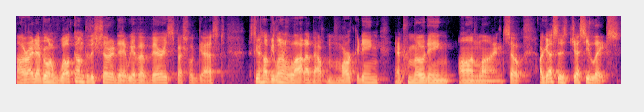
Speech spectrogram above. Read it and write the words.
All right, everyone, welcome to the show today. We have a very special guest who's going to help you learn a lot about marketing and promoting online. So, our guest is Jesse Lakes.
